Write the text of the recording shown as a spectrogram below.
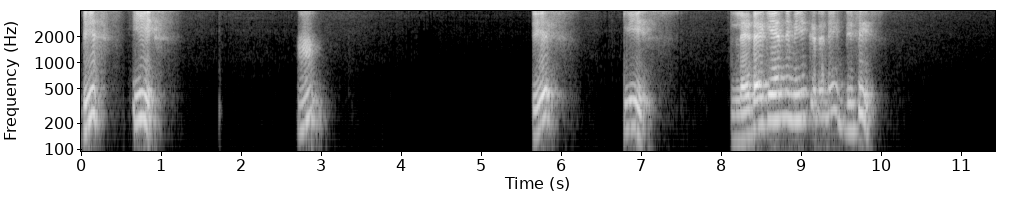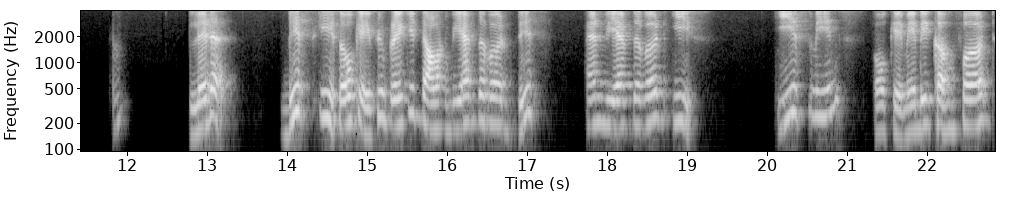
This is. Hmm? This is. Lead again මේකටනේ disease. Lead. This is okay. If you break it down, we have the word this and we have the word is. Is means okay, maybe comfort,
